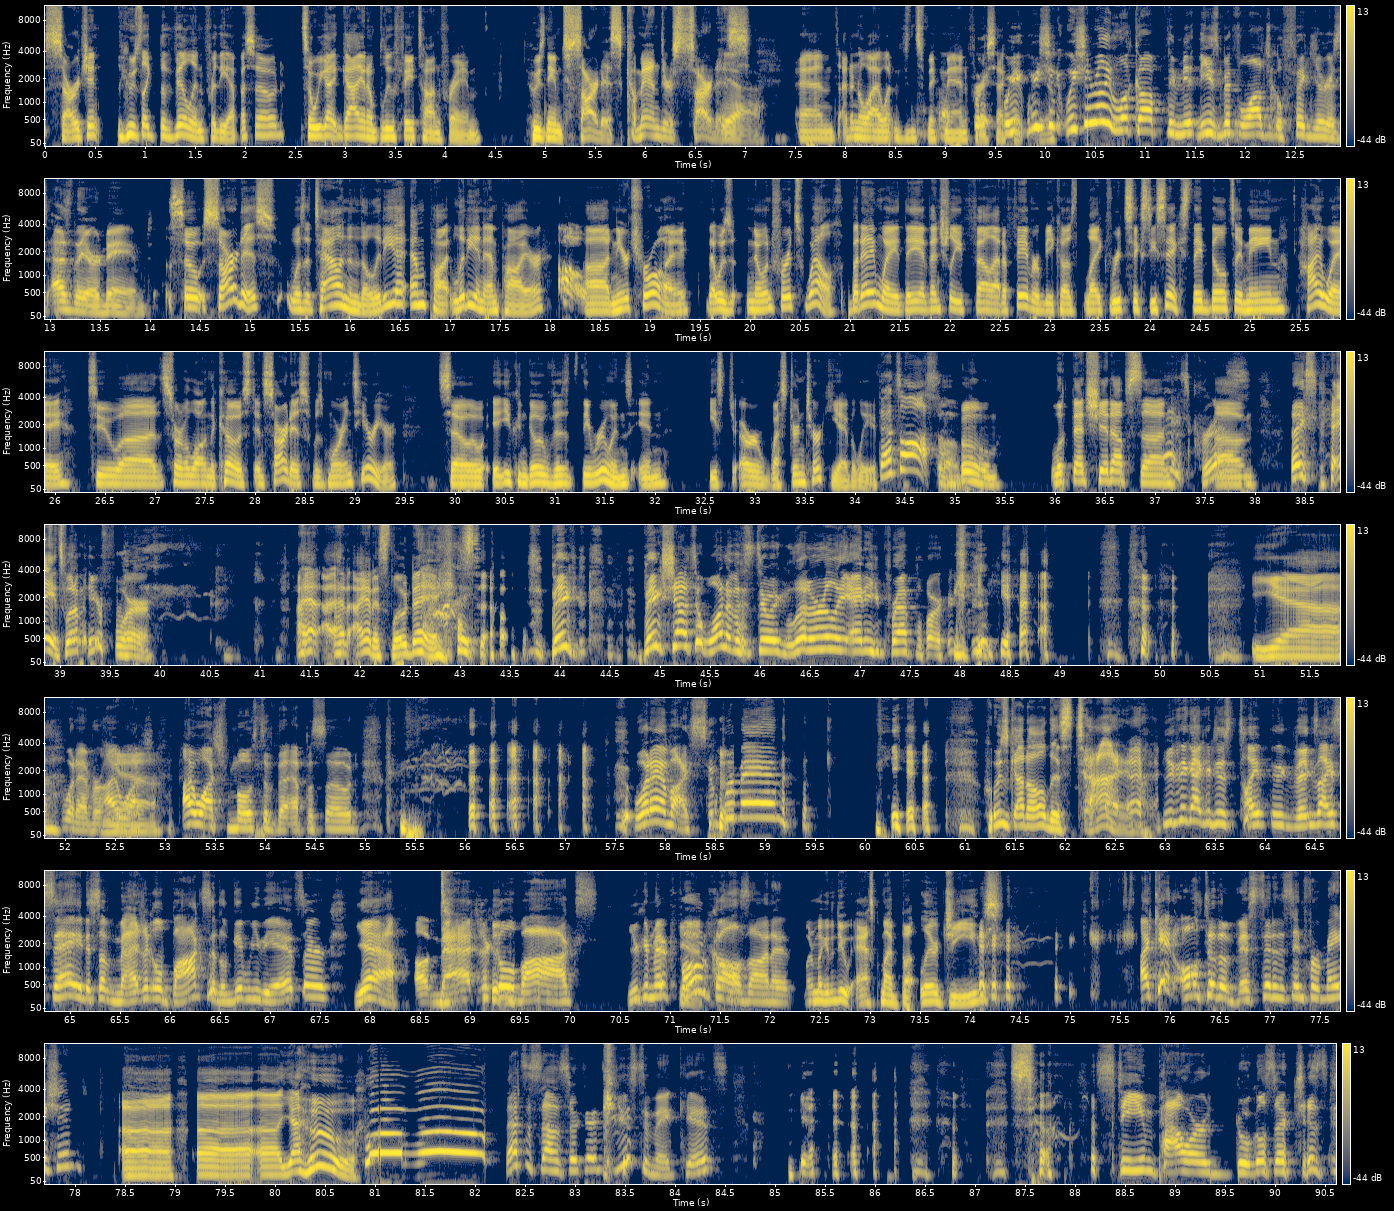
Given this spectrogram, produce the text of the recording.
sergeant who's like the villain for the episode. So we got a guy in a blue phaeton frame who's named Sardis, Commander Sardis. Yeah. And I don't know why I went Vince McMahon for a second. We, we should we should really look up the these mythological figures as they are named. So Sardis was a town in the Lydia Empire, Lydian Empire, Oh. uh, near Troy, that was known for its wealth. But anyway, they eventually fell out of favor because, like Route 66, they built a main highway to uh, sort of along the coast, and Sardis was more interior. So it, you can go visit the ruins in East or Western Turkey, I believe. That's awesome. Boom! Look that shit up, son. Thanks, Chris. Um, Thanks. Hey, it's what I'm here for. I had, I had I had a slow day, so Big big shout to one of us doing literally any prep work. yeah, yeah. Whatever. I watched I watched most of the episode. what am I, Superman? yeah. Who's got all this time? you think I could just type the things I say into some magical box and it'll give me the answer? Yeah, a magical box. You can make Yeah. phone calls on it. What am I gonna do? Ask my butler, Jeeves? I can't alter the Vista to this information. uh, uh, uh, Yahoo! Woo woo! That's a sound search I used to make, kids. Yeah. So, Steam powered Google searches.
